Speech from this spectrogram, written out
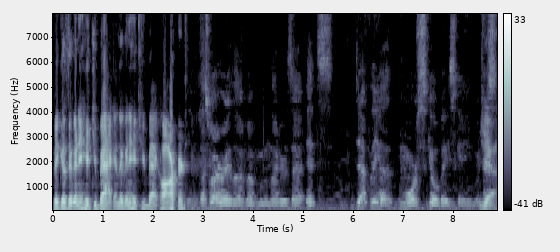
because they're gonna hit you back and they're gonna hit you back hard. Yeah, that's what I really love about Moonlighter is that it's definitely a more skill based game, which Yeah. is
